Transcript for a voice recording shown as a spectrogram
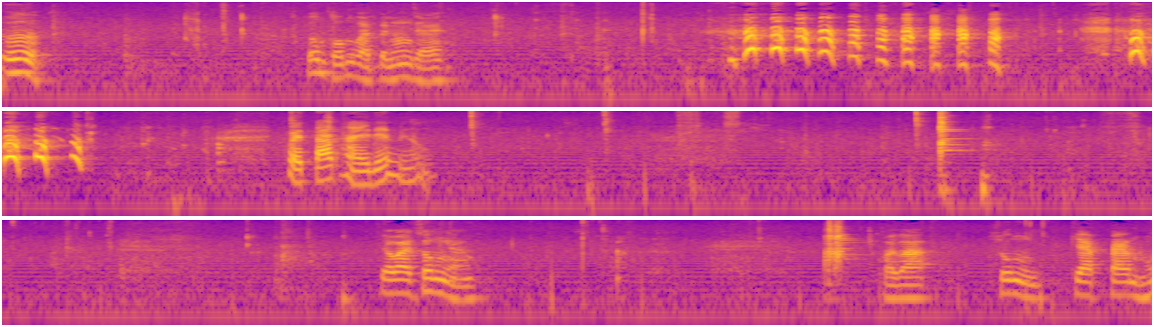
เออ ต้มผมก่อนเป็นน้องใจคอยตัดให้เด้อพี่น้องจะว่าส่งหยังคอยว่าส่งแกบแปนโฮ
